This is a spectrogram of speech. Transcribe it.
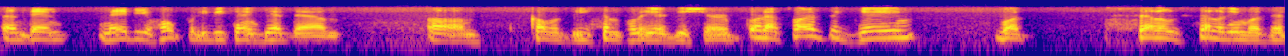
And then maybe, hopefully, we can get them um, a couple decent players this year. But as far as the game, what settled, settled in was that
